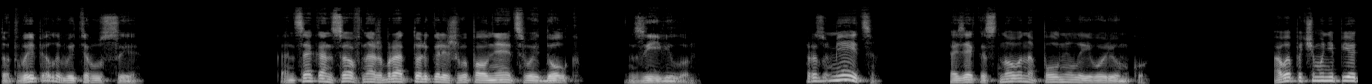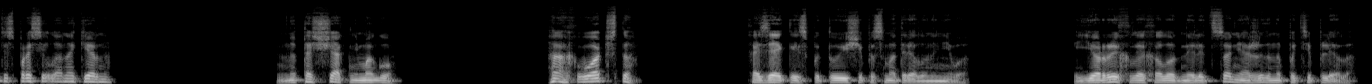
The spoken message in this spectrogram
Тот выпил и вытер усы. «В конце концов, наш брат только лишь выполняет свой долг», — заявил он. «Разумеется». Хозяйка снова наполнила его рюмку. «А вы почему не пьете?» — спросила она Керна. «Натощак не могу». «Ах, вот что!» Хозяйка испытующе посмотрела на него. Ее рыхлое холодное лицо неожиданно потеплело.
